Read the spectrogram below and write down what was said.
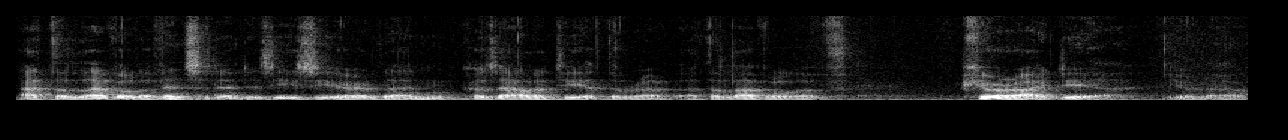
at the level of incident is easier than causality at the re- at the level of pure idea. You know,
